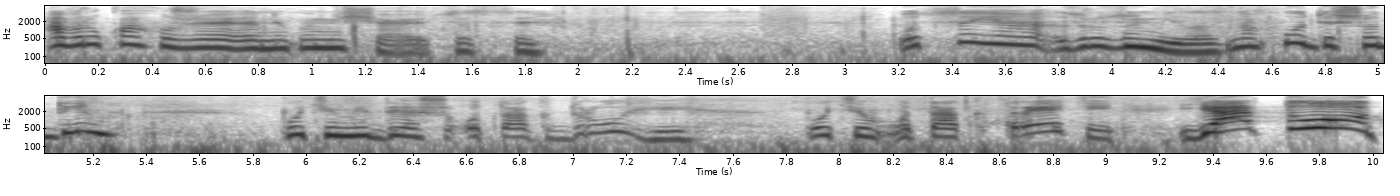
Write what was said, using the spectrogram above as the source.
А в руках уже не поміщаються все. Оце я зрозуміла. Знаходиш один, потім йдеш отак другий, потім отак третій. Я тут!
